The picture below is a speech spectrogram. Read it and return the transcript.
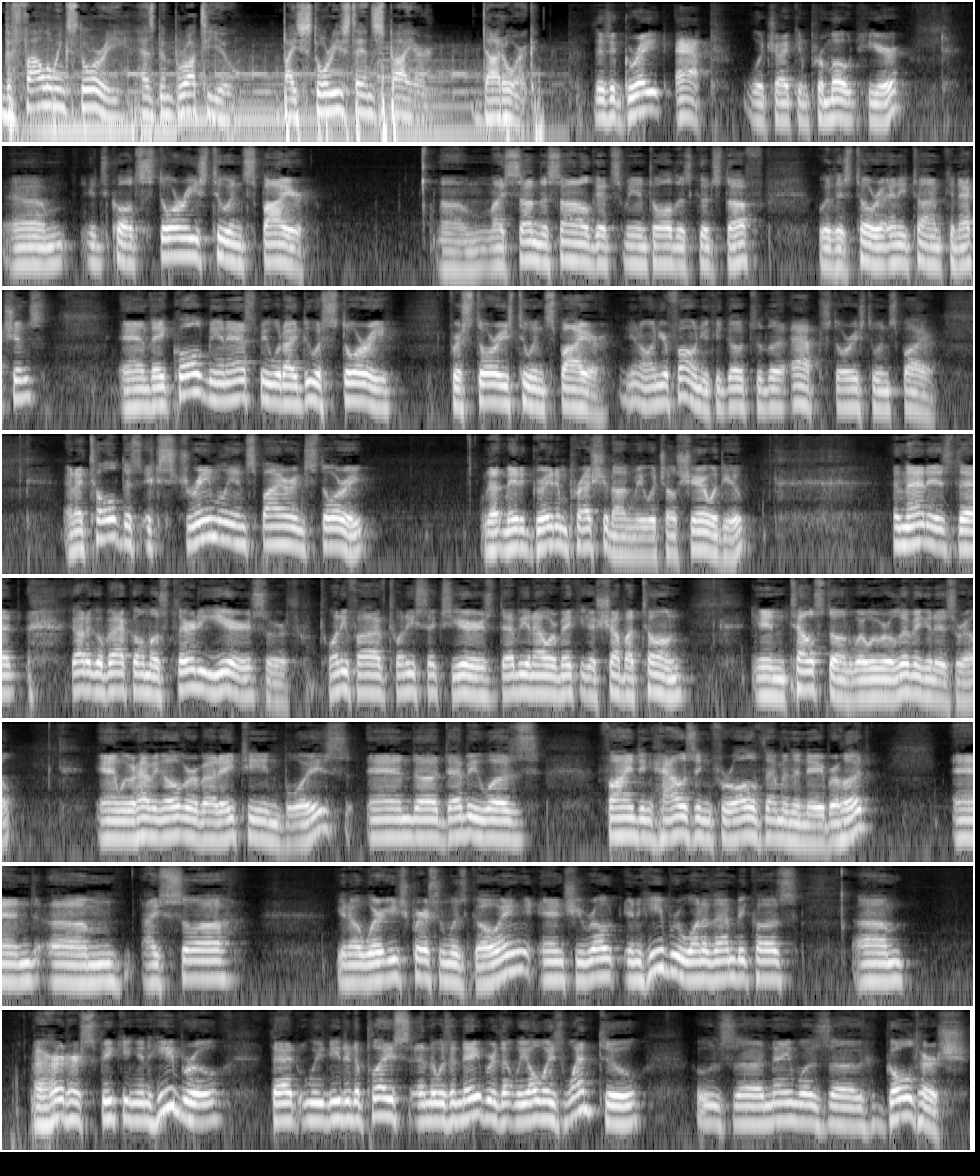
The following story has been brought to you by StoriesToInspire.org. There's a great app which I can promote here. Um, it's called Stories to Inspire. Um, my son Nasanel gets me into all this good stuff with his Torah Anytime connections. And they called me and asked me would I do a story for Stories to Inspire. You know, on your phone, you could go to the app Stories to Inspire. And I told this extremely inspiring story that made a great impression on me, which I'll share with you. And that is that, got to go back almost 30 years or 25, 26 years. Debbie and I were making a Shabbaton in Telstone, where we were living in Israel. And we were having over about 18 boys. And uh, Debbie was finding housing for all of them in the neighborhood and um, I saw, you know, where each person was going, and she wrote in Hebrew one of them because um, I heard her speaking in Hebrew that we needed a place, and there was a neighbor that we always went to, whose uh, name was uh, Goldhirsch.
